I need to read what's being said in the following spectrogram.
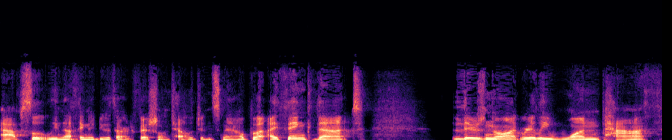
absolutely nothing to do with artificial intelligence now. But I think that there's not really one path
